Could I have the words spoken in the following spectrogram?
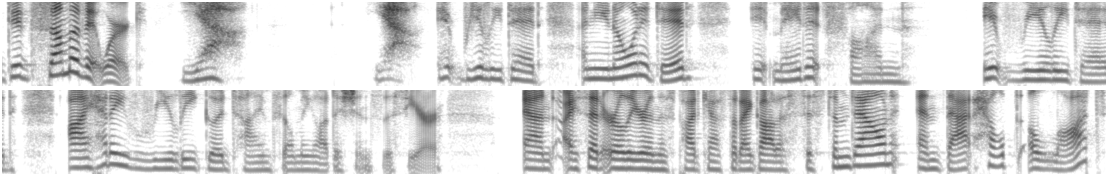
Did some of it work? Yeah. Yeah, it really did. And you know what it did? It made it fun. It really did. I had a really good time filming auditions this year. And I said earlier in this podcast that I got a system down, and that helped a lot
